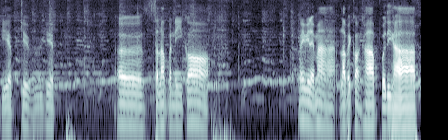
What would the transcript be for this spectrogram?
เก็บเก็บเก็บเออสำหรับวันนี้ก็ ไม่มีอะไรมากฮะลาไปก่อนครับสวัสดีครับ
